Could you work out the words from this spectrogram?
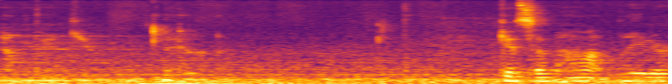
No, thank you. Get some hot later.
